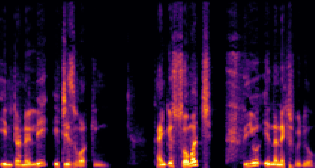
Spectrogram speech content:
internally it is working. Thank you so much. See you in the next video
